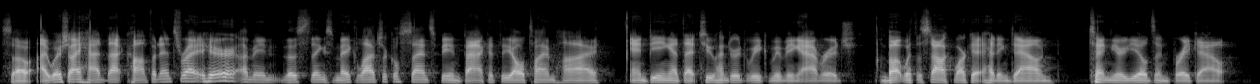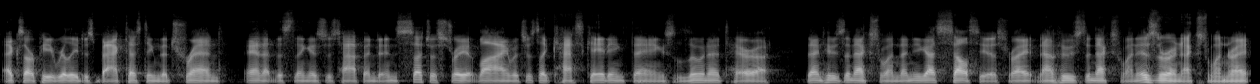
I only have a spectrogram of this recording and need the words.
So I wish I had that confidence right here. I mean, those things make logical sense being back at the all time high and being at that 200 week moving average. But with the stock market heading down, 10 year yields and breakout, XRP really just backtesting the trend. And that this thing has just happened in such a straight line with just like cascading things Luna, Terra. Then who's the next one? Then you got Celsius, right? Now who's the next one? Is there a next one, right?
